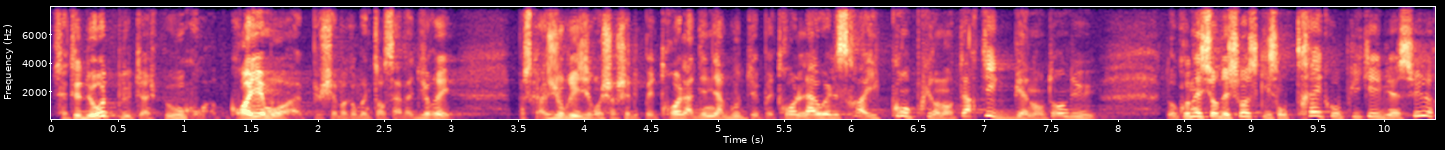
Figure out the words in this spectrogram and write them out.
C'était de haute lutte, hein, je peux vous croire. Croyez-moi, je ne sais pas combien de temps ça va durer. Parce qu'un jour, ils iront chercher le pétrole, la dernière goutte de pétrole, là où elle sera, y compris en Antarctique, bien entendu. Donc on est sur des choses qui sont très compliquées, bien sûr.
